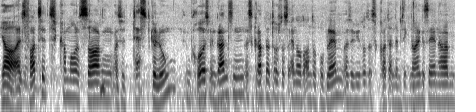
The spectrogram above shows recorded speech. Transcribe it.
Ja, als Fazit kann man sagen, also Test gelungen im Großen und Ganzen. Es gab natürlich das eine oder andere Problem, also wie wir das gerade an dem Signal gesehen haben.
